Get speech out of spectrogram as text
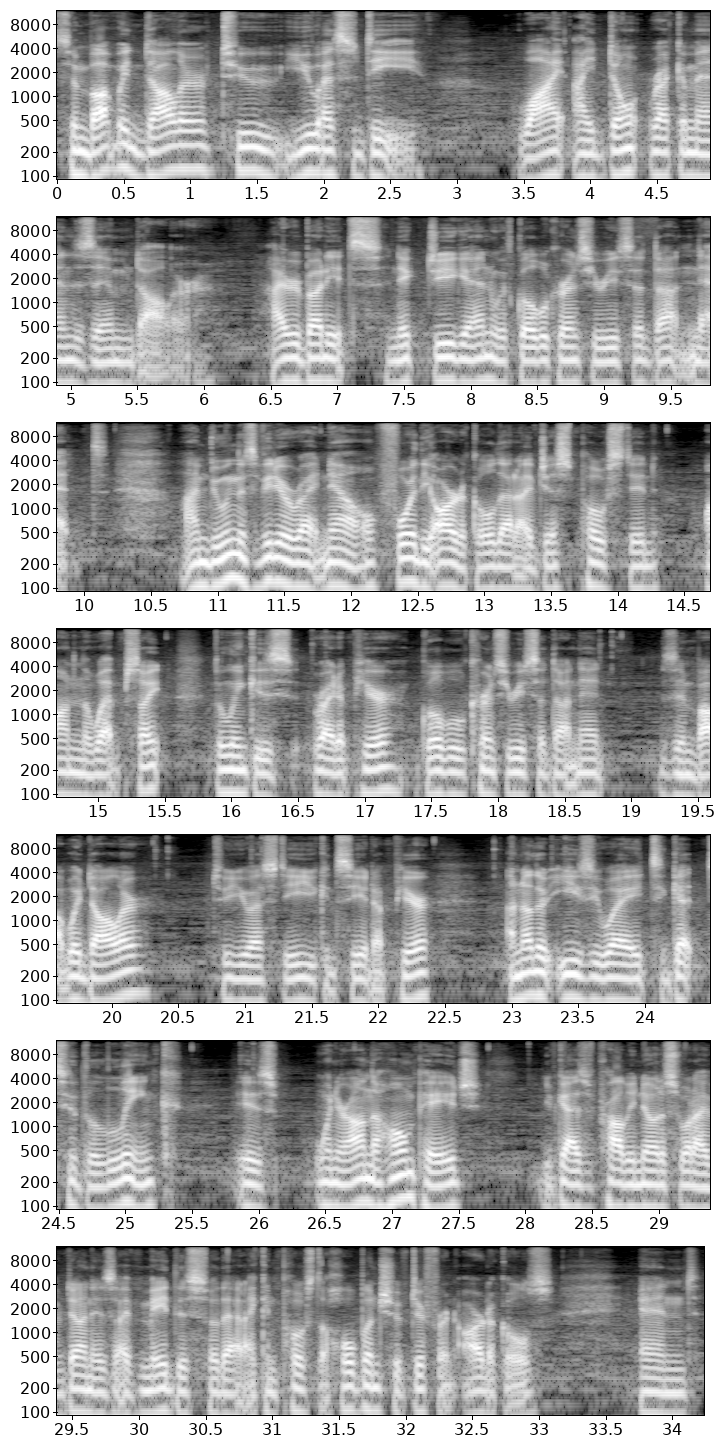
Zimbabwe dollar to USD. Why I don't recommend Zim dollar. Hi everybody, it's Nick G again with globalcurrencyreset.net. I'm doing this video right now for the article that I've just posted on the website. The link is right up here, globalcurrencyreset.net, Zimbabwe dollar to USD. You can see it up here. Another easy way to get to the link is when you're on the home page, you guys have probably noticed what I've done is I've made this so that I can post a whole bunch of different articles and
